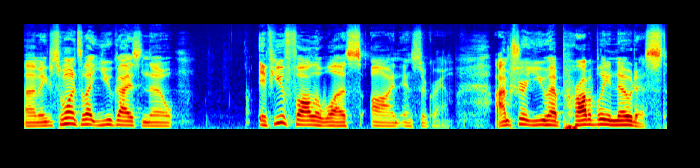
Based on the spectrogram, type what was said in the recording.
Um, I just wanted to let you guys know if you follow us on Instagram, I'm sure you have probably noticed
